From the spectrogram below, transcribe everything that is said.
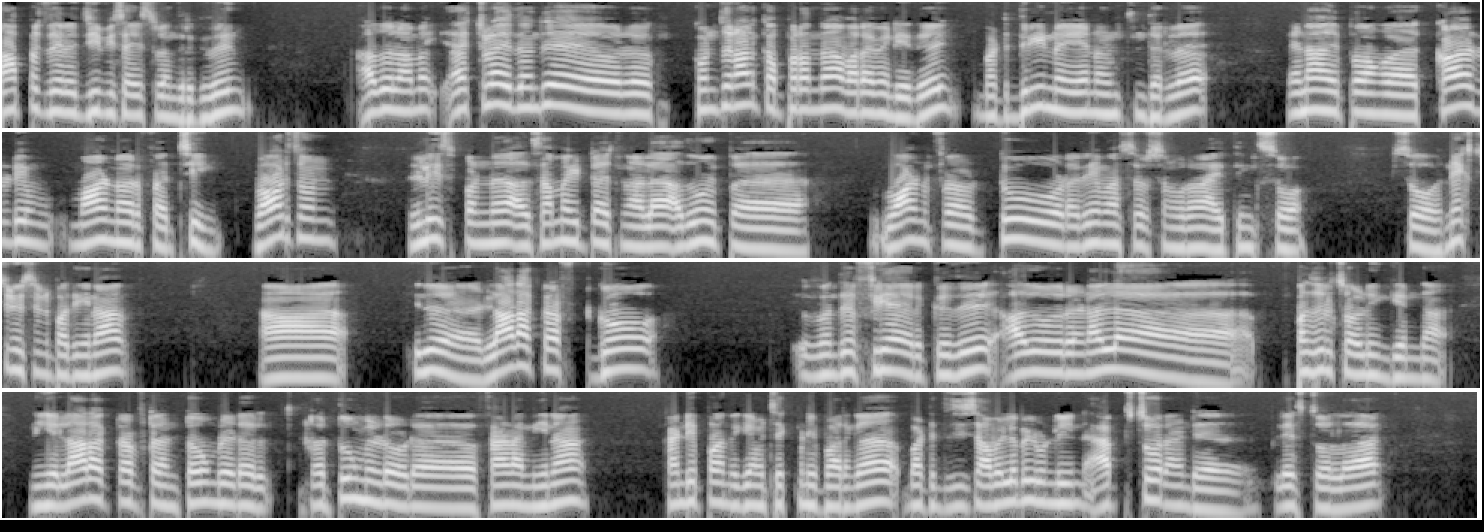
நாற்பத்தேழு ஜிபி சைஸில் வந்துருக்குது. அதுவும் இல்லாமல் ஆக்சுவலாக இது வந்து ஒரு கொஞ்ச நாளுக்கு அப்புறம் தான் வர வேண்டியது. பட் திடீர்னு ஏன்னு வந்துச்சுன்னு தெரில ஏன்னா இப்போ அவங்க கால் டியூட்டி மாடர்ன் வார்ஃபேர் சி வார் ஜோன் ரிலீஸ் பண்ணு அது செம்ம ஹிட் ஆச்சுனால அதுவும் இப்போ வார்ன் டூவோட ரீமாஸ்டர்ஷன் வரும் I think so so next நியூஸ்னு பார்த்தீங்கன்னா இது லாடா கிராஃப்ட் கோ வந்து ஃப்ரீயாக இருக்குது. அது ஒரு நல்ல பசில் சால்விங் கேம் தான். நீங்கள் Lara Croft and Tomb Raider Tomb ரைடரோட ஃபேனாக இருந்தீங்கன்னா கண்டிப்பாக அந்த கேமை செக் பண்ணி பாருங்கள் but this is available only in App Store and Play ஸ்டோரில் தான்.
